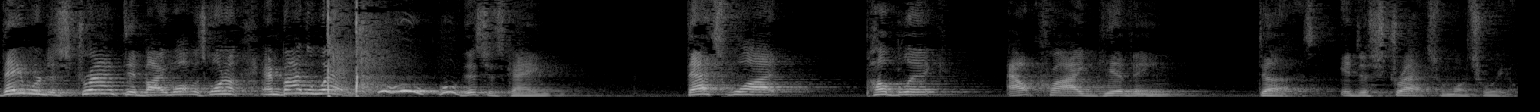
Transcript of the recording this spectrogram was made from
They were distracted by what was going on. And by the way, this just came. That's what public outcry giving does. It distracts from what's real.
